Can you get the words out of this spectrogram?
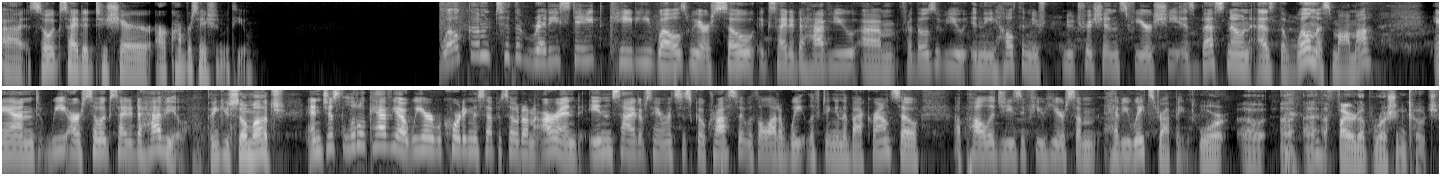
uh, so excited to share our conversation with you. Welcome to the Ready State, Katie Wells. We are so excited to have you. Um, for those of you in the health and nu- nutrition sphere, she is best known as the Wellness Mama. And we are so excited to have you. Thank you so much. And just a little caveat we are recording this episode on our end inside of San Francisco CrossFit with a lot of weightlifting in the background. So apologies if you hear some heavy weights dropping. or uh, a, a fired up Russian coach.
